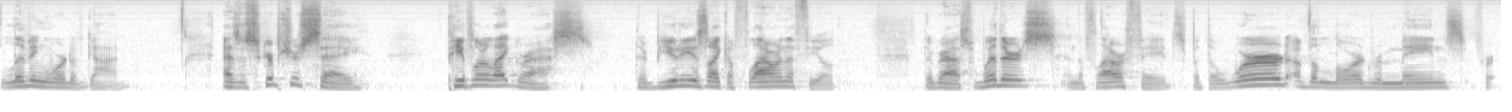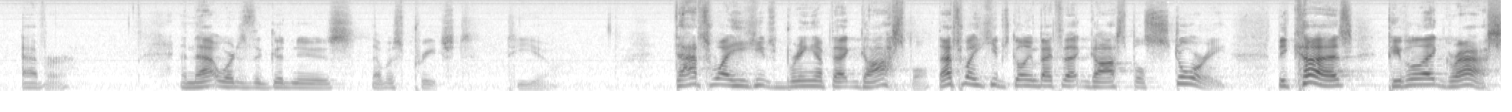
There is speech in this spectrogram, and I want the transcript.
living word of God. As the scriptures say, people are like grass, their beauty is like a flower in the field. The grass withers and the flower fades, but the word of the Lord remains forever. And that word is the good news that was preached to you. That's why he keeps bringing up that gospel. That's why he keeps going back to that gospel story. Because people are like grass,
